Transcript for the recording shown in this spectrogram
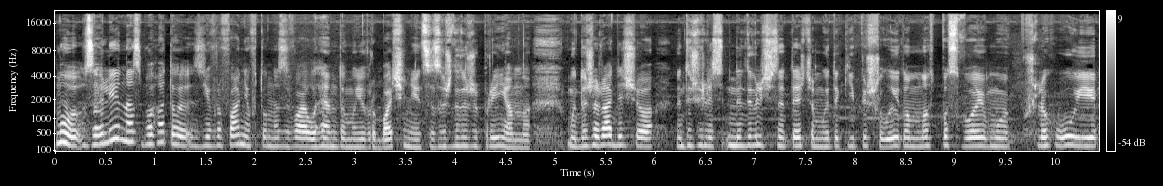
Ну, взагалі, нас багато з єврофанів, хто називає легендами Євробачення, і це завжди дуже приємно. Ми дуже раді, що не дивлячись, не дивлячись на те, що ми такі пішли там нас по своєму шляху і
